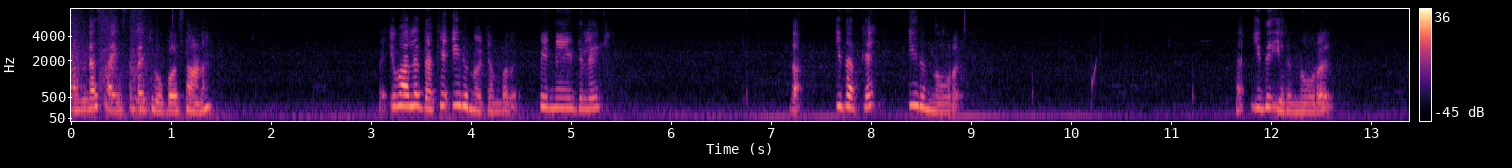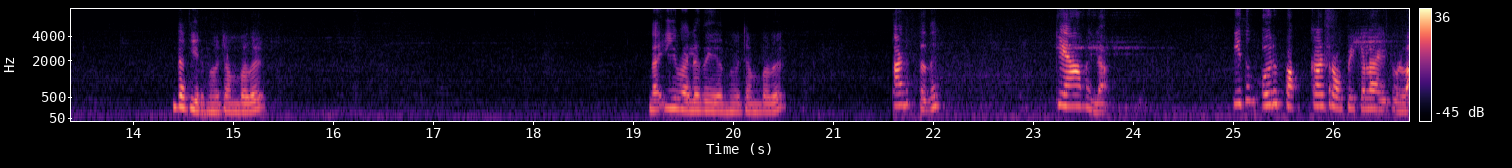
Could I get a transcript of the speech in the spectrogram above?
നല്ല സൈസുള്ള ട്യൂബേഴ്സ് ആണ്. ഈ വലുതൊക്കെ ഇരുന്നൂറ്റമ്പത് പിന്നെ ഇതിൽ ഇതൊക്കെ ഇരുന്നൂറ്. ഇത് ഇരുന്നൂറ്. ഇതൊക്കെ ഇരുന്നൂറ്റമ്പത് ഈ വലുത് ഇരുന്നൂറ്റമ്പത് അടുത്തത് ക്യാമില. ഇതും ഒരു പക്ക ട്രോപ്പിക്കൽ ആയിട്ടുള്ള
